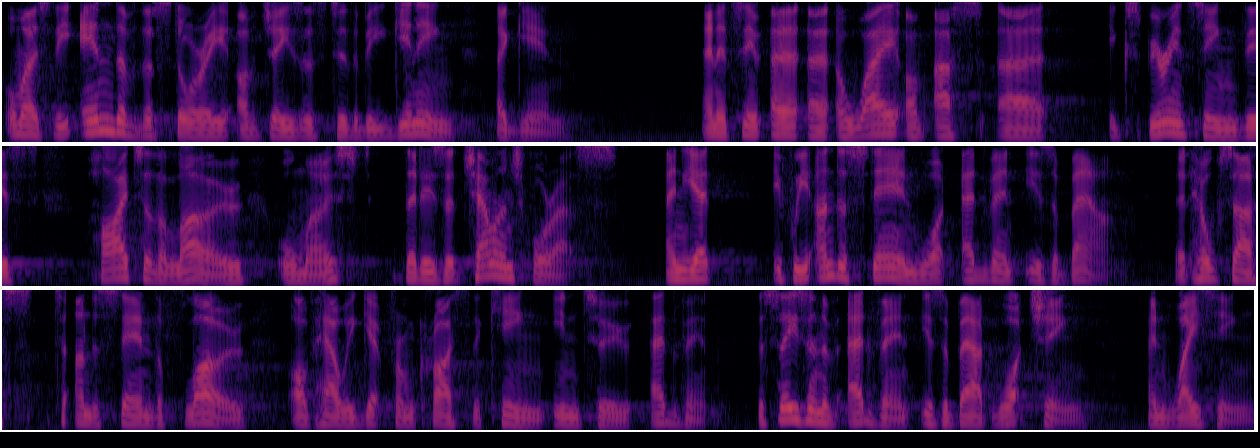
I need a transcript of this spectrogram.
almost the end of the story of Jesus to the beginning again. And it's a, a, a way of us uh, experiencing this high to the low almost that is a challenge for us. And yet, if we understand what Advent is about, it helps us to understand the flow of how we get from Christ the King into Advent. The season of Advent is about watching and waiting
